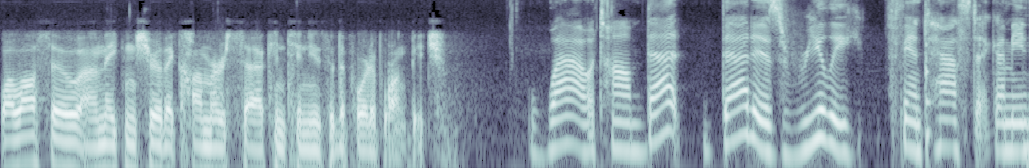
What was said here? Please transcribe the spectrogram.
while also uh, making sure that commerce uh, continues at the Port of Long Beach. Wow, Tom, that that is really fantastic. I mean,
